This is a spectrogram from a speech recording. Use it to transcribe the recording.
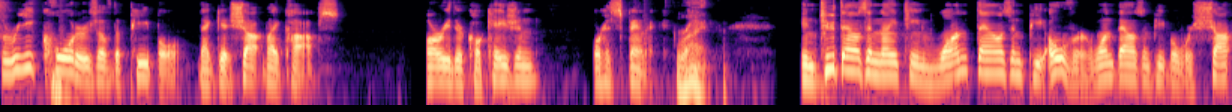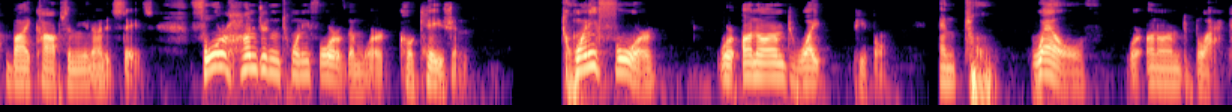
three quarters of the people that get shot by cops are either Caucasian or Hispanic. Right. In 2019, 1,000 pe- over 1,000 people were shot by cops in the United States. 424 of them were Caucasian. 24 were unarmed white people. and 12 were unarmed black.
